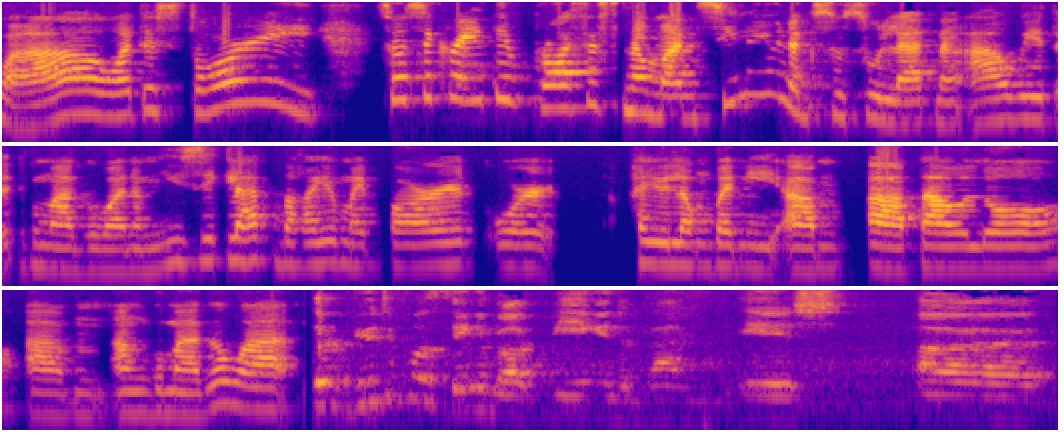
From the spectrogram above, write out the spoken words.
Wow, what a story! So sa creative process naman, sino yung nagsusulat ng awit at gumagawa ng music? Lahat ba kayo may part or kayo lang ba ni um, uh, Paolo um, ang gumagawa? The beautiful thing about being in a band is uh,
